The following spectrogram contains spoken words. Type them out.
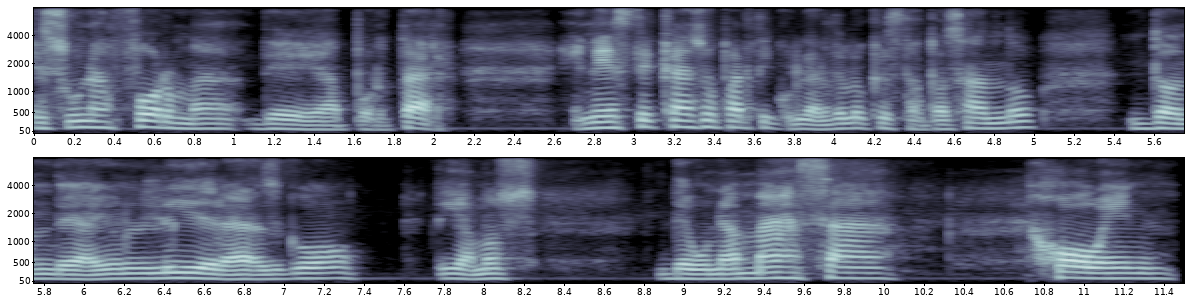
es una forma de aportar. En este caso particular de lo que está pasando, donde hay un liderazgo, digamos, de una masa joven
